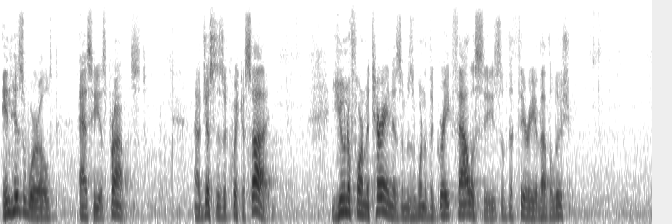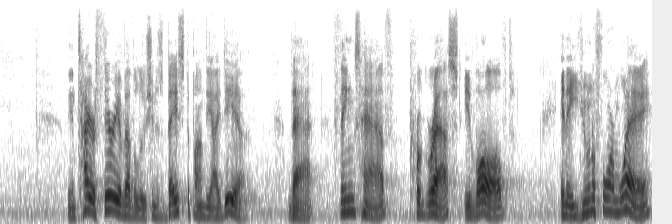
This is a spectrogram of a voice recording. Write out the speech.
in his world as he has promised. Now, just as a quick aside, uniformitarianism is one of the great fallacies of the theory of evolution. The entire theory of evolution is based upon the idea that things have progressed, evolved in a uniform way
